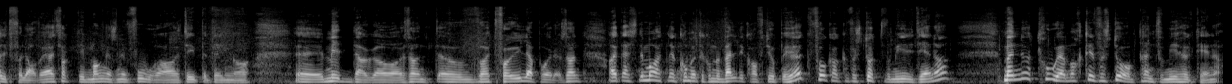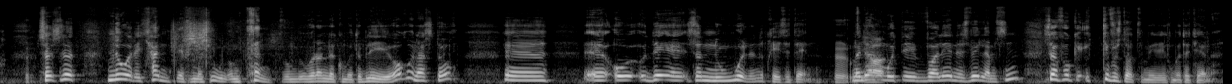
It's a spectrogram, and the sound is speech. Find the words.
altfor lave. Jeg har sagt i mange sånne fora og type ting, og eh, middager og sånt, og vært foiler på det. Sånt, at estimatene kommer til å komme veldig kraftig opp i Høg. Folk har ikke forstått hvor mye de tjener. Men nå tror jeg markedet forstår omtrent hvor mye Høg tjener. Så sånn at nå er det kjent informasjon omtrent hvordan det kommer til å bli i år og neste år. Eh, eh, og og det er sånn noenlunde priset inn. Men derimot i Valenius Wilhelmsen så har folk ikke forstått hvor mye de kommer til å tjene.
